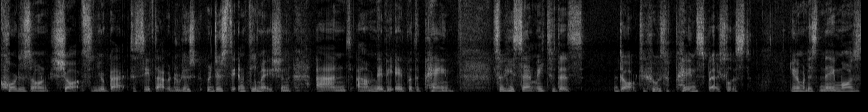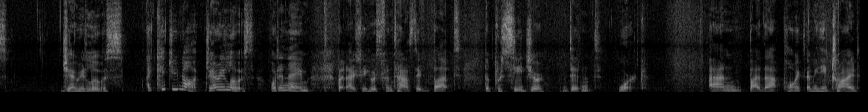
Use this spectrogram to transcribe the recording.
cortisone shots in your back to see if that would reduce, reduce the inflammation and um, maybe aid with the pain. So he sent me to this doctor who was a pain specialist. You know what his name was? Jerry Lewis. I kid you not, Jerry Lewis. What a name. But actually, he was fantastic. But the procedure didn't work. And by that point, I mean, he tried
